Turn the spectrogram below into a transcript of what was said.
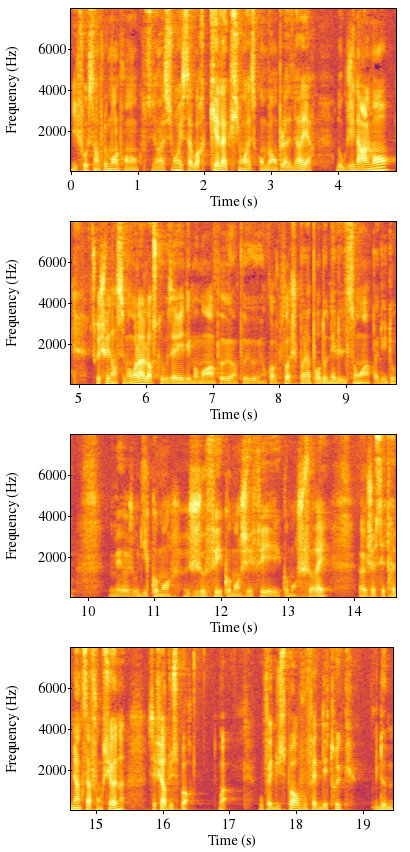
il faut simplement le prendre en considération et savoir quelle action est-ce qu'on met en place derrière. Donc généralement, ce que je fais dans ces moments-là, lorsque vous avez des moments un peu, un peu, encore une fois, je suis pas là pour donner les leçons, hein, pas du tout, mais euh, je vous dis comment je fais, comment j'ai fait et comment je ferai. Euh, je sais très bien que ça fonctionne, c'est faire du sport. Vous faites du sport, vous faites des trucs de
